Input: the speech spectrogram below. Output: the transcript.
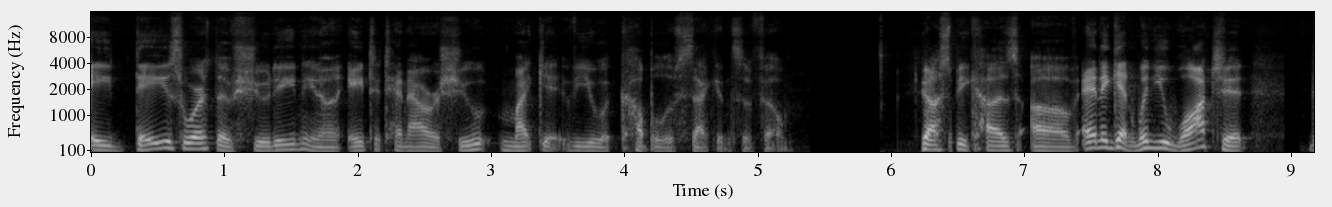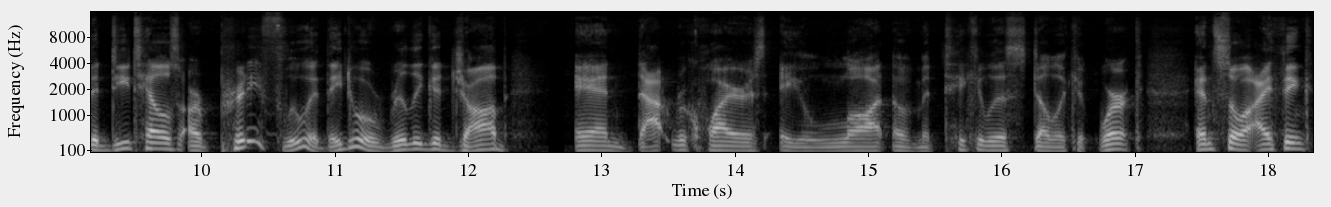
a day's worth of shooting, you know, an eight to ten hour shoot, might give you a couple of seconds of film, just because of. And again, when you watch it, the details are pretty fluid. They do a really good job and that requires a lot of meticulous delicate work and so i think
